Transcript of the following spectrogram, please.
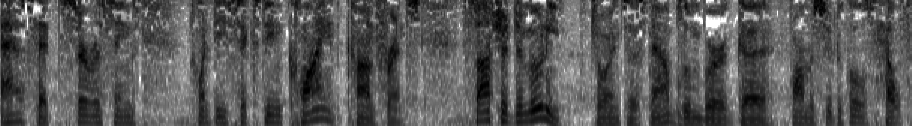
Asset Servicing's 2016 Client Conference. Sasha Damouni joins us now, Bloomberg uh, Pharmaceuticals Health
